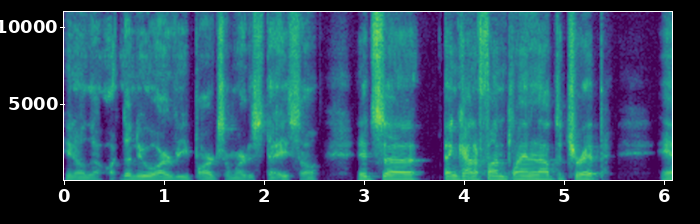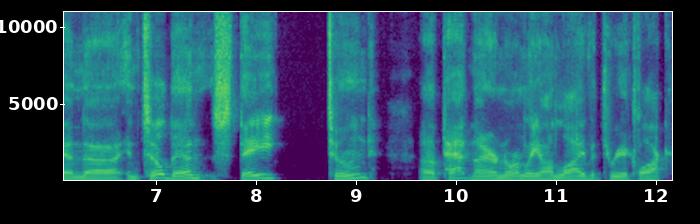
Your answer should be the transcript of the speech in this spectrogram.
you know, the, the new RV parks and where to stay. So it's uh, been kind of fun planning out the trip. And uh, until then, stay tuned. Uh, Pat and I are normally on live at three o'clock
